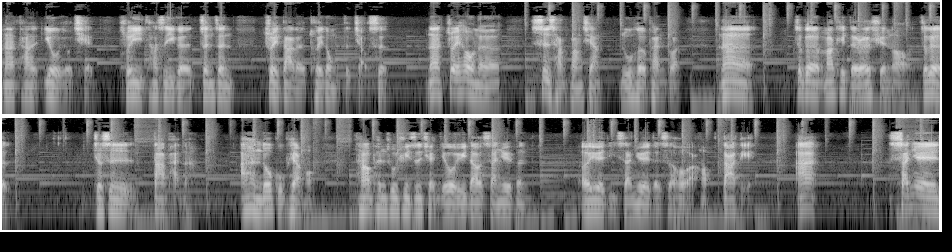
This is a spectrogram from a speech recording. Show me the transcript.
那他又有钱，所以他是一个真正最大的推动的角色。那最后呢，市场方向如何判断？那这个 market direction 哦，这个就是大盘呐，啊，很多股票哦，它要喷出去之前，结果遇到三月份、二月底、三月的时候啊，哈，大跌啊，三月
